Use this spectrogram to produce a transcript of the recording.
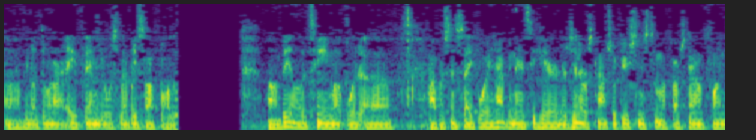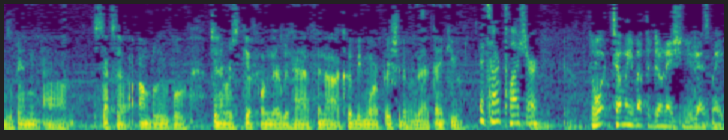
uh, you know, doing our eighth annual celebrity softball. Um, being able to team up with uh, Albertson Safeway, and having Nancy here, and their generous contributions to my first down fund has been uh, such an unbelievable, generous gift on their behalf, and I couldn't be more appreciative of that. Thank you. It's our pleasure. Yeah. So what, tell me about the donation you guys made.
